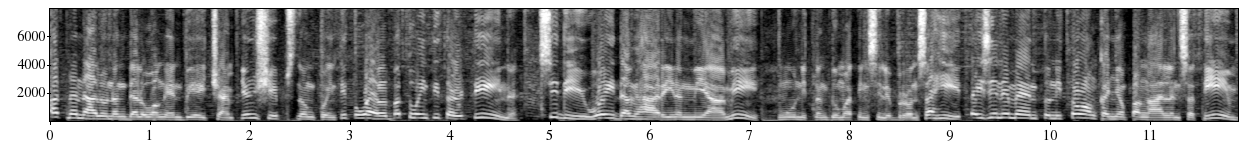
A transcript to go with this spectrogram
at nanalo ng dalawang NBA Championships noong 2012 at 2013. Si D. Wade ang hari ng Miami, ngunit nang dumating si Lebron sa Heat ay sinemento nito ang kanyang pangalan sa team.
